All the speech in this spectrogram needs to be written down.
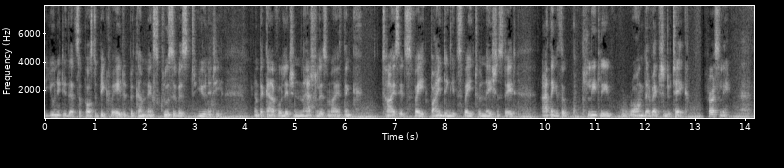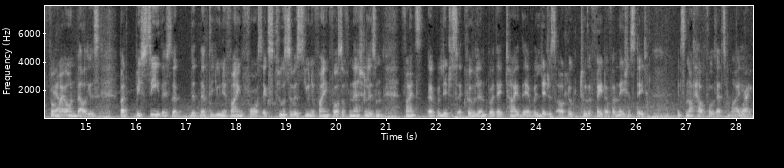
unity that's supposed to be created become an exclusivist unity? And the kind of religion nationalism, I think, ties its fate, binding its fate to a nation state, I think it's a completely wrong direction to take, personally, for yeah. my own values. But we see this that, that, that the unifying force, exclusivist unifying force of nationalism, finds a religious equivalent where they tie their religious outlook to the fate of a nation state. It's not helpful. That's my right.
